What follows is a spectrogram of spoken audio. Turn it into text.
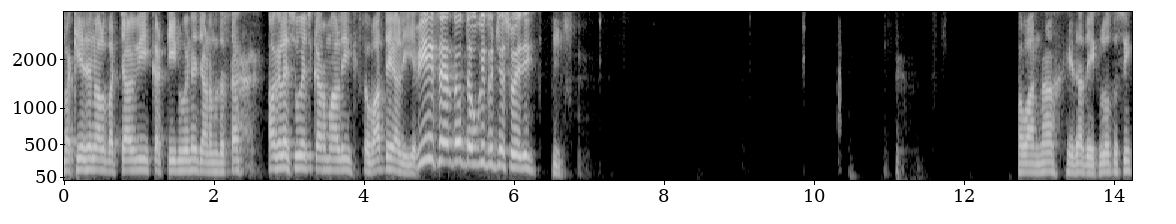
ਬਾਕੀ ਇਹਦੇ ਨਾਲ ਬੱਚਾ ਵੀ ਕੱਟੀ ਨੂੰ ਇਹਨੇ ਜਨਮ ਦਿੱਤਾ। ਅਗਲੇ ਸੂਏ ਚ ਕਰਮ ਵਾਲੀ ਵਾਧੇ ਵਾਲੀ ਹੈ। 20 ਸਿਰ ਦੁੱਧ ਦੇਊਗੀ ਦੂਜੇ ਸੂਏ ਜੀ। ਹਵਾਨਾ ਇਹਦਾ ਦੇਖ ਲਓ ਤੁਸੀਂ।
